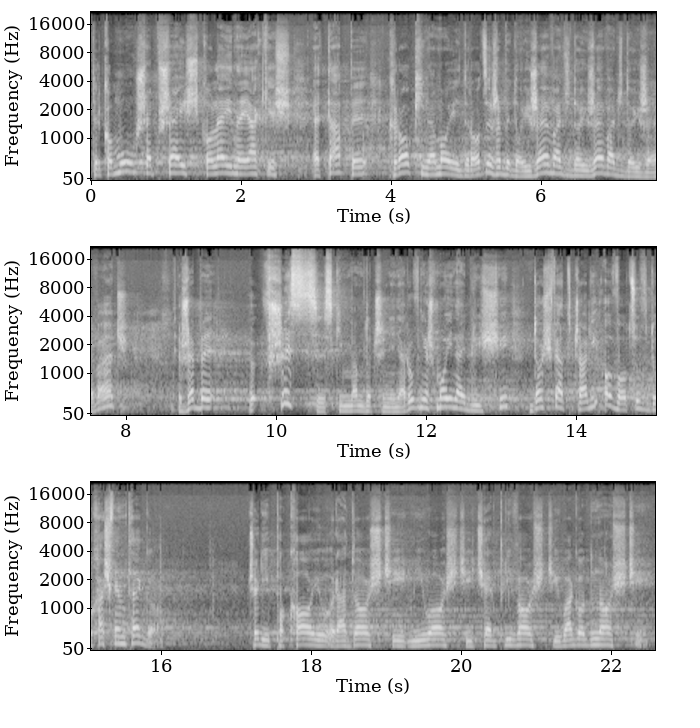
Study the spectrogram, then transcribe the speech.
Tylko muszę przejść kolejne jakieś etapy, kroki na mojej drodze, żeby dojrzewać, dojrzewać, dojrzewać, żeby wszyscy, z kim mam do czynienia, również moi najbliżsi, doświadczali owoców Ducha Świętego, czyli pokoju, radości, miłości, cierpliwości, łagodności.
